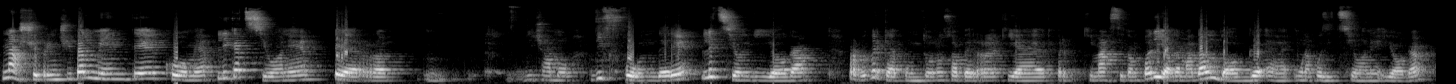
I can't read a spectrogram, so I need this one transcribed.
nasce principalmente come applicazione per mm, diciamo diffondere lezioni di yoga proprio perché appunto non so per chi, è, per chi mastica un po' di yoga ma Down Dog è una posizione yoga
